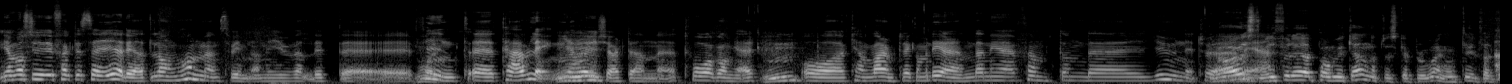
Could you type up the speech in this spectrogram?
Jag måste ju faktiskt säga det att Långholmens swimrun är ju väldigt eh, fint eh, tävling. Jag har ju Mm. kört den eh, två gånger Mm. och kan varmt rekommendera den. Den är 15 juni tror jag. Ja, just det. Vi funderar på om vi kan att vi ska prova en gång till. För att det,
